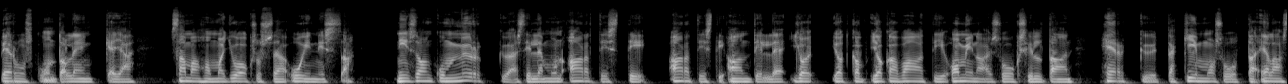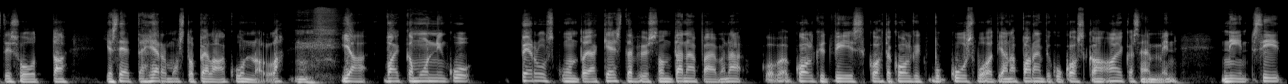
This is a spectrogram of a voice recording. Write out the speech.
peruskuntolenkkejä, sama homma juoksussa ja uinnissa, niin se on kuin myrkkyä sille mun artisti, artisti Antille, jo, jotka, joka vaatii ominaisuuksiltaan herkkyyttä, kimmosuutta, elastisuutta – ja se, että hermosto pelaa kunnolla. Mm. Ja vaikka mun niin kuin peruskunto ja kestävyys on tänä päivänä 35, kohta 36-vuotiaana parempi kuin koskaan aikaisemmin, niin siitä,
